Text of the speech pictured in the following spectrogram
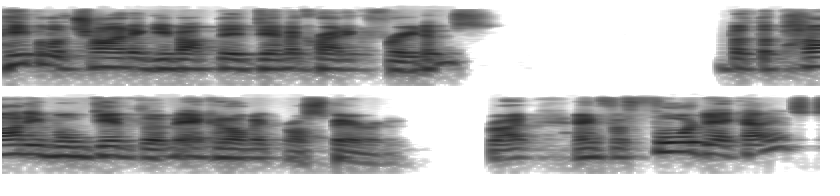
people of China give up their democratic freedoms, but the party will give them economic prosperity, right? And for four decades,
